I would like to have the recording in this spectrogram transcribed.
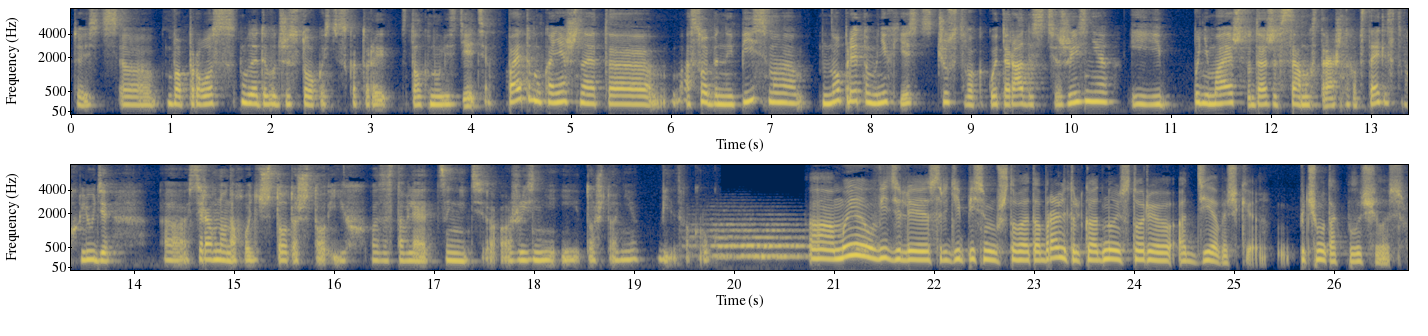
То есть э, вопрос вот этой вот жестокости, с которой столкнулись дети. Поэтому, конечно, это особенные письма, но при этом в них есть чувство какой-то радости жизни и понимаешь, что даже в самых страшных обстоятельствах люди э, все равно находят что-то, что их заставляет ценить э, жизнь и то, что они видят вокруг. А, мы увидели среди писем, что вы отобрали только одну историю от девочки. Почему так получилось?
